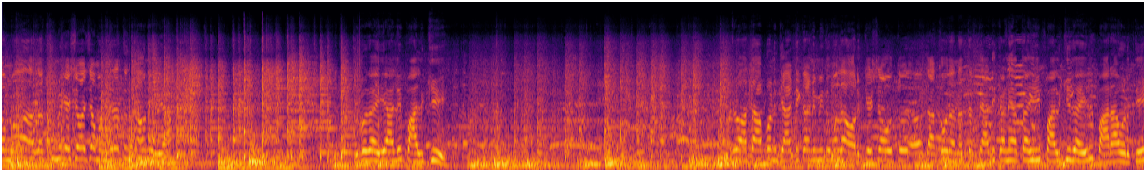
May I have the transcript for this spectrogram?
स्तंभ सर्वप्रथम लक्ष्मी केशवाच्या मंदिरातून जाऊन येऊया. बघा ही आली पालखी. आता आपण ज्या ठिकाणी मी तुम्हाला ऑर्केस्ट्रा होतो दाखवलं ना तर त्या ठिकाणी आता ही पालखी जाईल पारावरती.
